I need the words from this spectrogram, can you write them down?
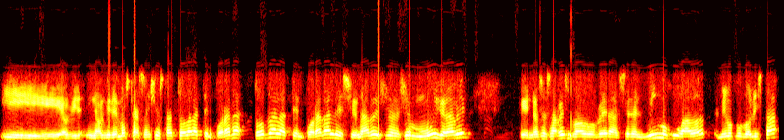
Y no olvidemos que Asensio está toda la temporada, toda la temporada lesionado. Es una lesión muy grave que no se sabe si va a volver a ser el mismo jugador, el mismo futbolista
